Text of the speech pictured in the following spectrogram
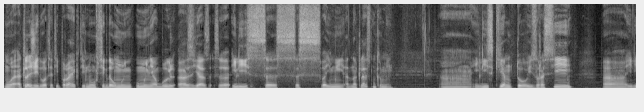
ну, отложить вот эти проекты. Ну, всегда у, мы- у меня был э, связь с- или с, со своими одноклассниками, э, или с кем-то из России, э, или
